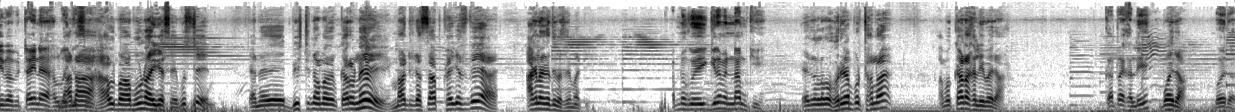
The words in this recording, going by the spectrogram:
এইভাবে টাইনা হাল না না হাল বা বোনা হয়ে গেছে বুঝছেন? কেন বৃষ্টি নামার কারণে মাটিটা চাপ খাই গেছে দেয়া আগ লাগাতে গেছে মাটি। আপনাকে এই গ্রামের নাম কি? এটা হলো হরিরামপুর থানা আমার কাটাখালি বাইরা কাটাখালী? বয়রা বয়রা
